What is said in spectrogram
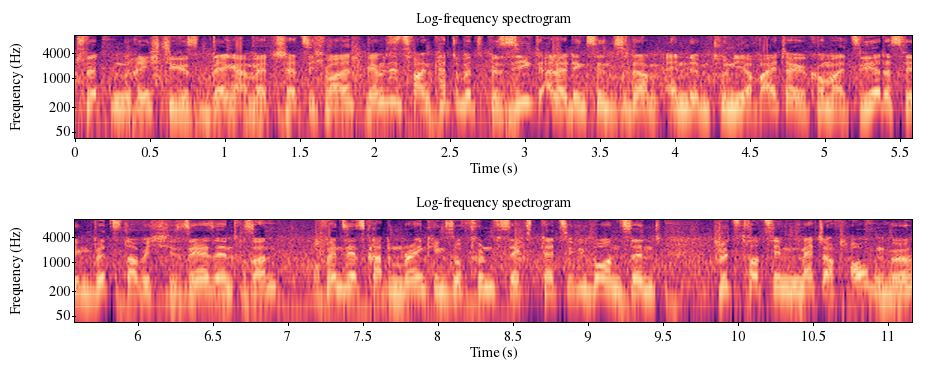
Es wird ein richtiges Banger-Match, schätze ich mal. Wir haben sie zwar in Katowice besiegt, allerdings sind sie dann am Ende im Turnier weitergekommen als wir. Deswegen wird es, glaube ich, sehr, sehr interessant. Auch wenn sie jetzt gerade im Ranking so 5, 6 Plätze über uns sind, wird es trotzdem ein Match auf Augenhöhe.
